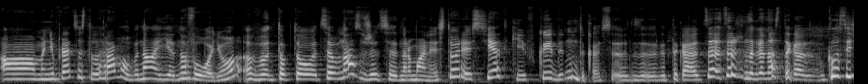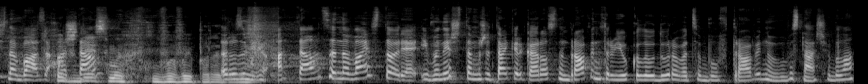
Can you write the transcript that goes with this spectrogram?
а, маніпуляція з Телеграмом, вона є новою. Тобто, це у нас вже це нормальна історія, сітки, вкиди. Ну така така. Це, це ж для нас така класична база. Хоч а там десь ми випередили. Розумію, а там це нова історія. І вони ж там вже Такер Карлсон брав інтерв'ю, коли у Дурова це був травень, ну весна ще була.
